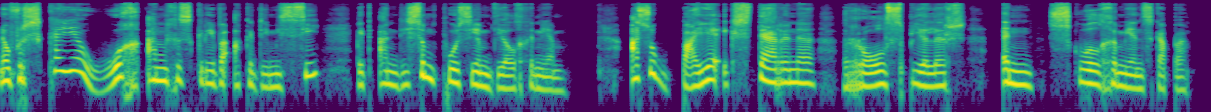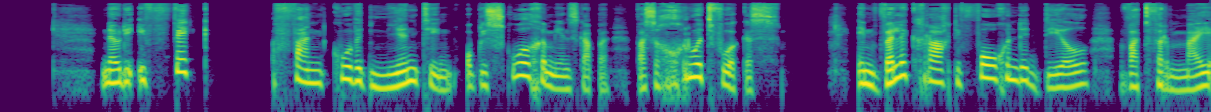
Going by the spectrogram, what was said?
Nou verskeie hoog aangeskrewe akademici het aan die simposium deelgeneem, asook baie eksterne rolspelers in skoolgemeenskappe. Nou die effek van COVID-19 op die skoolgemeenskappe was 'n groot fokus en wil ek graag die volgende deel wat vir my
